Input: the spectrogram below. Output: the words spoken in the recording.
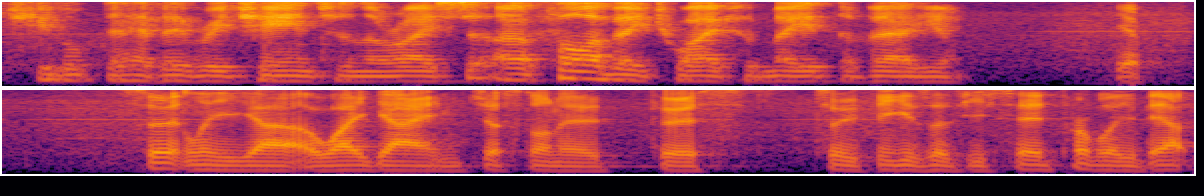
she looked to have every chance in the race. Uh, five each way for me at the value. Yep, certainly uh, away game just on her first two figures, as you said, probably about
